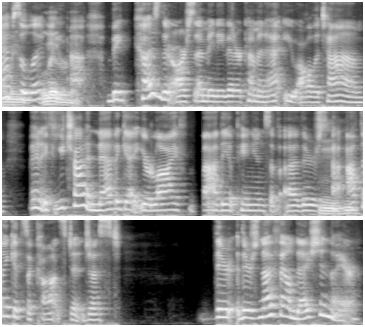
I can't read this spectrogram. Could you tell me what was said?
I mean, Absolutely. Uh, because there are so many that are coming at you all the time. Man, if you try to navigate your life by the opinions of others, Mm-hmm. I, I think it's a constant just there there's no foundation there.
